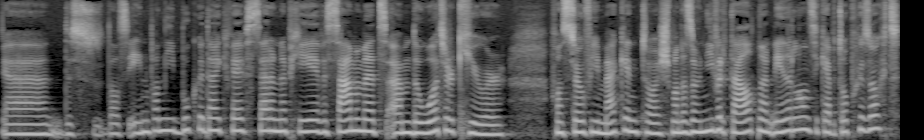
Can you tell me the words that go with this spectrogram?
Eh, dus dat is een van die boeken dat ik vijf sterren heb gegeven. Samen met ehm, The Water Cure van Sophie McIntosh. Maar dat is nog niet vertaald naar het Nederlands. Ik heb het opgezocht.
